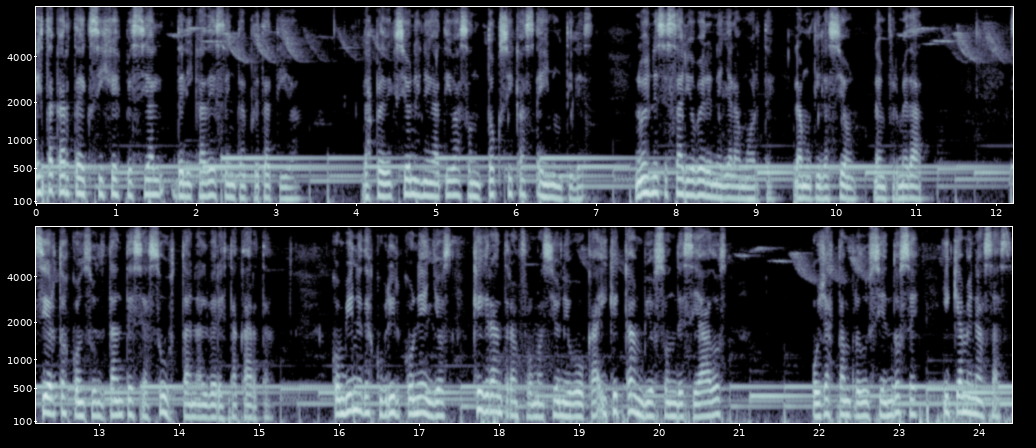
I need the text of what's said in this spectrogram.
esta carta exige especial delicadeza interpretativa. Las predicciones negativas son tóxicas e inútiles. No es necesario ver en ella la muerte, la mutilación, la enfermedad. Ciertos consultantes se asustan al ver esta carta. Conviene descubrir con ellos qué gran transformación evoca y qué cambios son deseados o ya están produciéndose y qué amenazas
